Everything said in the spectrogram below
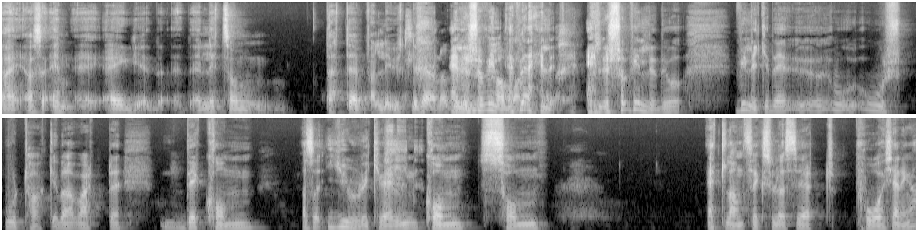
Nei, altså, jeg, jeg, jeg litt sånn Dette er veldig utleverende. Ellers Eller så kameraet. eller, eller så ville det jo Ville ikke det ord, ordtaket da vært eh, Det kom Altså, julekvelden kom som et eller annet seksualisert på kjerringa?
